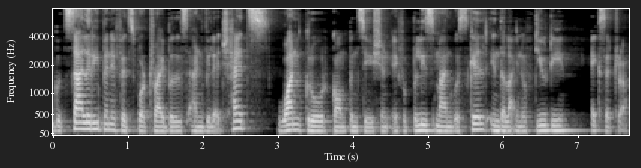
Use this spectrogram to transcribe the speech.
Good salary benefits for tribals and village heads, 1 crore compensation if a policeman was killed in the line of duty, etc.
